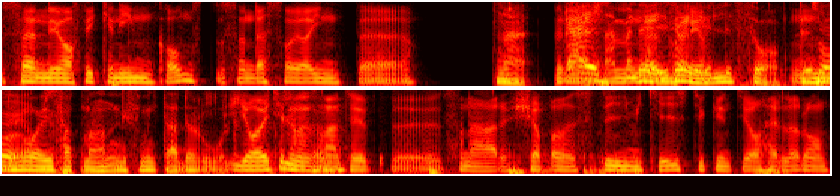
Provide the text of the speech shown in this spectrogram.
sen när jag fick en inkomst, och sen dess har jag inte Nej. bränt. Nej men det, är- det är ju lite så. Det, det var ju för att man liksom inte hade råd. Jag är till och med en Så. sån här typ, eh, sån här köpa Steam-keys tycker inte jag heller om.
